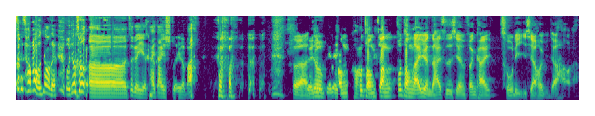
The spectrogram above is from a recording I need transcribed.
这个超好笑的。我就说，呃，这个也太带衰了吧？对啊，对就不同不同状不同来源的，还是先分开处理一下会比较好啦。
